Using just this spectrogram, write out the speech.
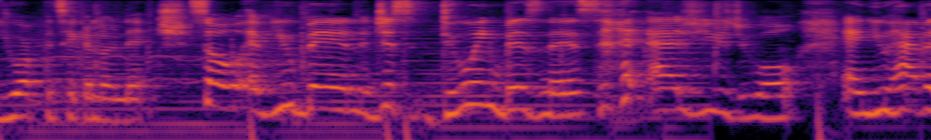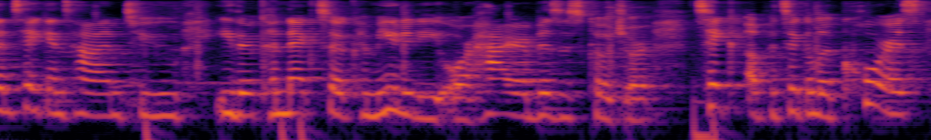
your particular niche. So if you've been just doing business as usual and you haven't taken time to either connect to a community or hire a business coach or take a particular course,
